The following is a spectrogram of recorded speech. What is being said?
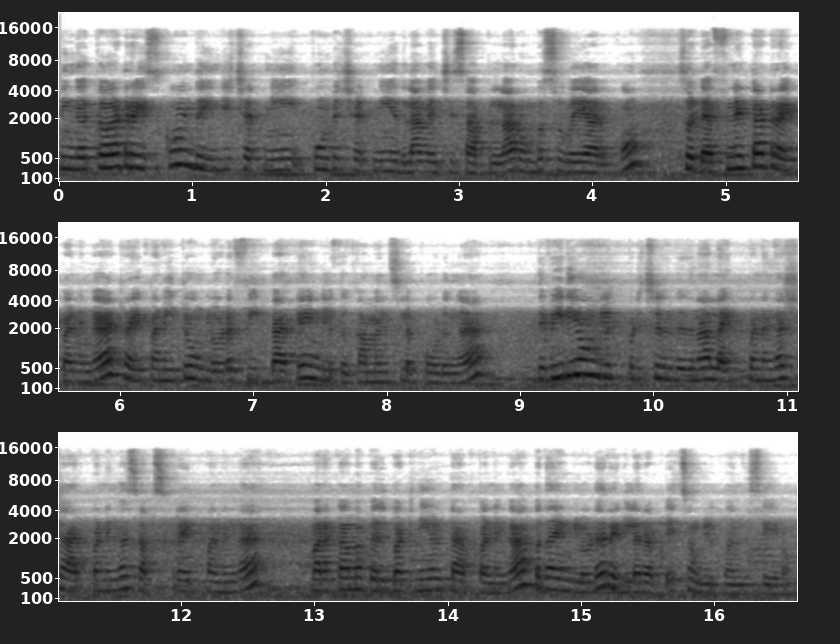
நீங்கள் கர்ட் ரைஸ்க்கும் இந்த இஞ்சி சட்னி பூண்டு சட்னி இதெல்லாம் வச்சு சாப்பிட்லாம். ரொம்ப சுவையாக இருக்கும். ஸோ டெஃபினட்டாக ட்ரை பண்ணுங்கள் ட்ரை பண்ணிவிட்டு உங்களோட ஃபீட்பேக்கை எங்களுக்கு கமெண்ட்ஸில் போடுங்க. இந்த வீடியோ உங்களுக்கு பிடிச்சிருந்ததுன்னா லைக் பண்ணுங்கள் ஷேர் பண்ணுங்கள் சப்ஸ்கிரைப் பண்ணுங்கள் மறக்காமல் பெல் பட்டனையும் டேப் பண்ணுங்கள் அப்போ தான் எங்களோட ரெகுலர் அப்டேட்ஸ் உங்களுக்கு வந்து சேரும்.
